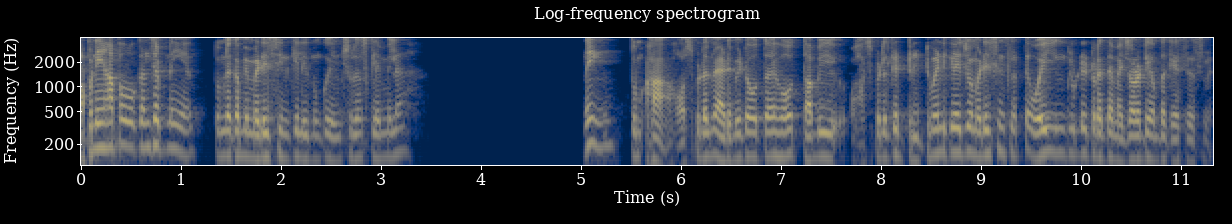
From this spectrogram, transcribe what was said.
अपने यहाँ पर वो कंसेप्ट नहीं है। तुमने कभी मेडिसिन के लिए तुमको इंश्योरेंस क्लेम मिला? नहीं, तुम हाँ हॉस्पिटल में एडमिट होते हो, तभी हॉस्पिटल के ट्रीटमेंट के लिए जो मेडिसिन लगते हैं, वही इंक्लूडेड रहते हैं मेजोरिटी ऑफ़ द केसेस में।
